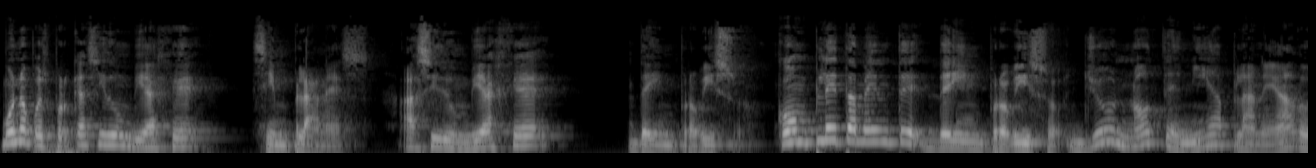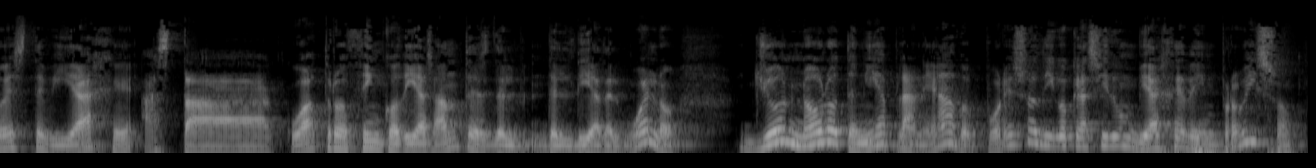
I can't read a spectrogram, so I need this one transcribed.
Bueno, pues porque ha sido un viaje sin planes, ha sido un viaje de improviso. Completamente de improviso. Yo no tenía planeado este viaje hasta cuatro o cinco días antes del, del, día del vuelo. Yo no lo tenía planeado. Por eso digo que ha sido un viaje de improviso.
